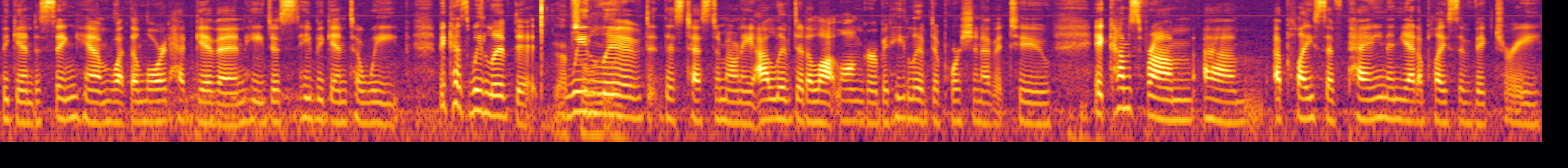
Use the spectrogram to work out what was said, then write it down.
began to sing him what the Lord had given. He just he began to weep because we lived it. We lived this testimony. I lived it a lot longer, but he lived a portion of it too. It comes from um, a place of pain and yet a place of victory.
